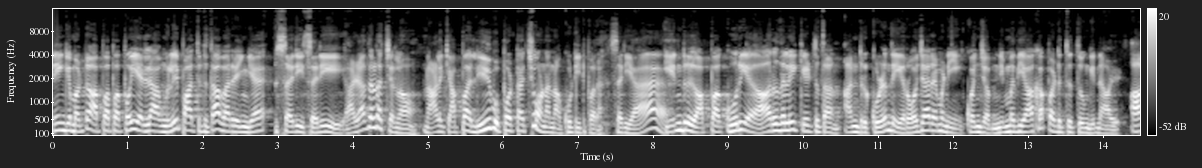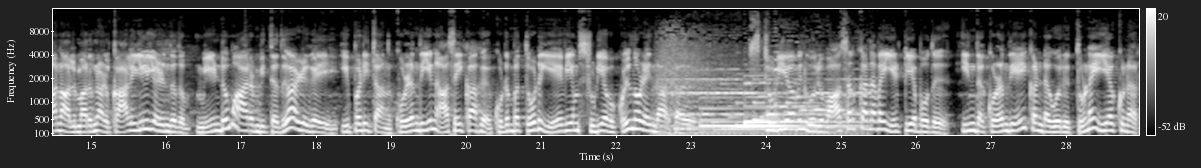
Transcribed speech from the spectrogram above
நீங்கள் மட்டும் அப்பப்போ போய் எல்லா அவங்களையும் பார்த்துட்டு தான் வர்றீங்க. சரி சரி. அழாதடா செல்லம். நாளைக்கு அப்பா லீவு போட்டாச்சும் உன்னை நான் கூட்டிகிட்டு போகிறேன் சரியா? என்று அப்பா கூறிய ஆறுதலை கேட்டுதான் அன்று குழந்தை ரோஜாரமணி கொஞ்சம் நிம்மதியாக படுத்து தூங்கினாள். ஆனால் மறுநாள் காலையில் எழுந்ததும் மீண்டும் ஆரம்பித்தது அழுகை. இப்படித்தான் குழந்தையின் ஆசைக்காக குடும்பத்தோடு ஏவிஎம் ஸ்டுடியோவுக்குள் நுழைந்தார்கள். ஸ்டுடியோவின் ஒரு வாசற்கதவை எட்டிய போது இந்த குழந்தையை கண்ட ஒரு துணை இயக்குனர்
